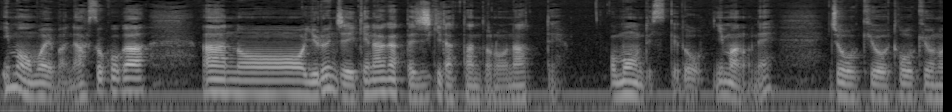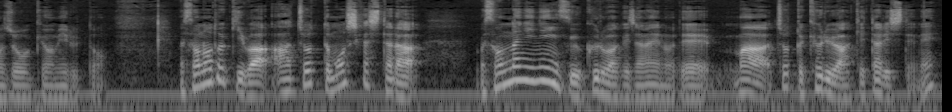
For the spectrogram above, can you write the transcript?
今思えばね、あそこが、あの緩んじゃいけなかった時期だったんだろうなって思うんですけど、今のね、状況、東京の状況を見ると。その時は、あ、ちょっともしかしたら、そんなに人数来るわけじゃないので、まあ、ちょっと距離を空けたりしてね、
